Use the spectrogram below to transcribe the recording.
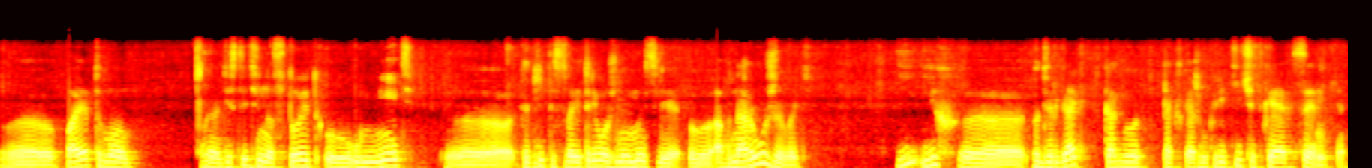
э, поэтому э, действительно стоит уметь э, какие-то свои тревожные мысли э, обнаруживать и их э, подвергать, как бы, вот, так скажем, критической оценке.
